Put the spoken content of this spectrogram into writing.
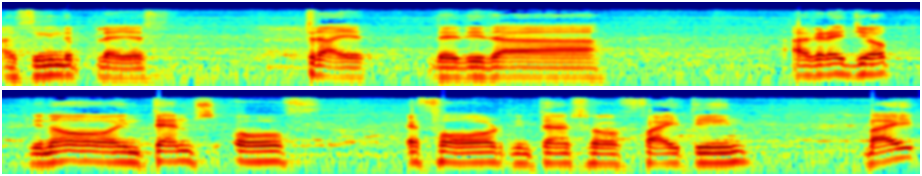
I think the players tried. They did a, a great job, you know, in terms of effort, in terms of fighting. But,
